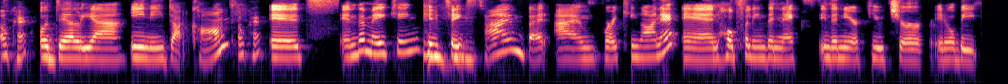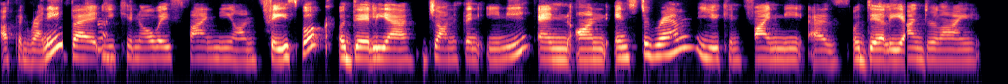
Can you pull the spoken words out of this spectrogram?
Okay. OdeliaIny.com. Okay. It's in the making. It mm-hmm. takes time, but I'm working on it. And hopefully in the next, in the near future, it'll be up and running. But sure. you can always find me on Facebook, Odelia Jonathan Iny. And on Instagram, you can find me as Odelia underline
